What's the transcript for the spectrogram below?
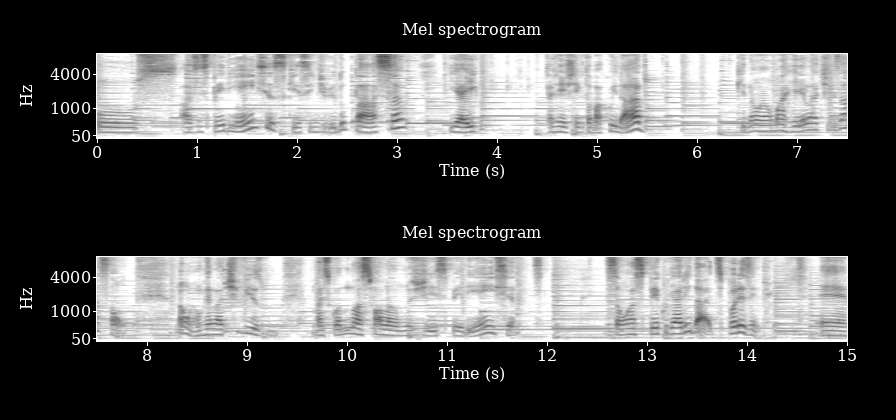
os, as experiências que esse indivíduo passa e aí a gente tem que tomar cuidado que não é uma relativização, não é um relativismo, mas quando nós falamos de experiência, são as peculiaridades. Por exemplo, é,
